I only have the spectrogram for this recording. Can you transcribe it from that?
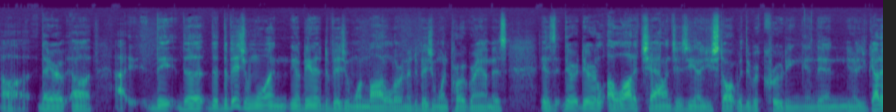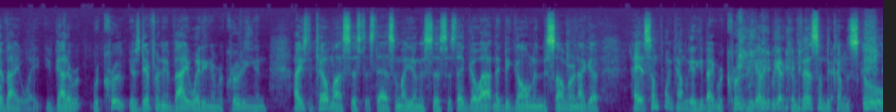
uh, there. Uh, I, the the the Division One, you know, being a Division One model or in a Division One program is is there there are a lot of challenges. You know, you start with the recruiting, and then you know you've got to evaluate. You've got to re- recruit. There's different evaluating and recruiting. And I used to tell my assistants that some of my young assistants they'd go out and they'd be gone in the summer, and I go, hey, at some point in time, we got to get back and recruit. We got to we got to convince them to come to school,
